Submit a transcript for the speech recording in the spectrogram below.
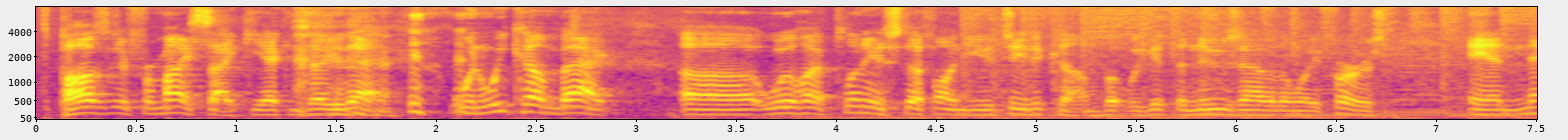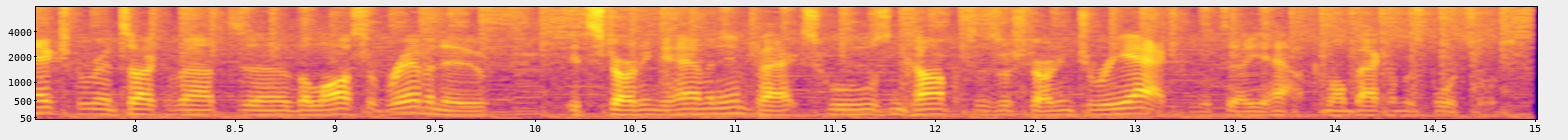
It's positive for my psyche, I can tell you that. when we come back, uh, we'll have plenty of stuff on UT to come, but we get the news out of the way first. And next, we're going to talk about uh, the loss of revenue. It's starting to have an impact. Schools and conferences are starting to react. We'll tell you how. Come on back on the Sports Source.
